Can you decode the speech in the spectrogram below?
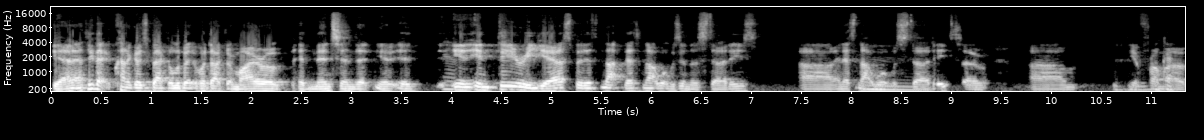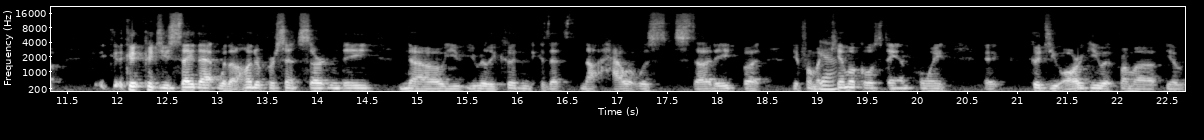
Yeah, and I think that kind of goes back a little bit to what Dr. Myro had mentioned that you know, it, Yeah. in, in theory, yes, but it's not. That's not what was in the studies, uh, and that's not what was Mm. studied. So, um, you know, from Okay. a could, could you say that with hundred percent certainty? No, you, you really couldn't because that's not how it was studied. But from a Yeah. chemical standpoint, it, could you argue it from a you know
